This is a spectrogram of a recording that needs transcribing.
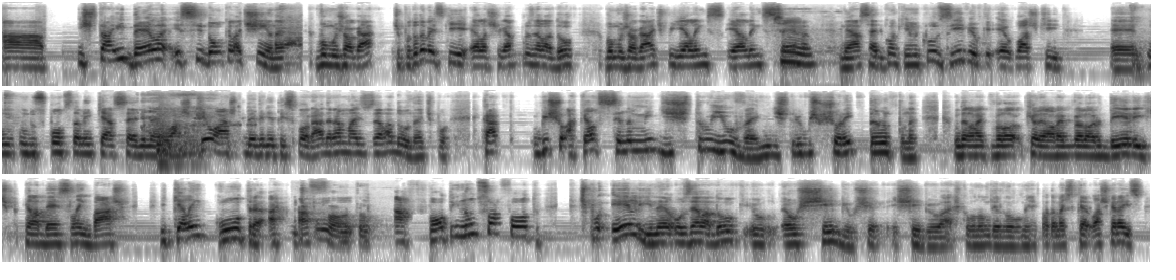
a extrair dela esse dom que ela tinha, né? Vamos jogar? Tipo, toda vez que ela chegava pro zelador, vamos jogar, tipo, e ela, ela encerra Sim. né, a série com aquilo. Inclusive, eu, que- eu acho que é, um, um dos pontos também que a série, né, eu acho que eu acho que deveria ter explorado era mais o zelador, né? Tipo, cara, bicho, aquela cena me destruiu, velho. Me destruiu, bicho, chorei tanto, né? Quando ela vai pro velório, que ela vai pro velório dele, e, tipo, que ela desce lá embaixo e que ela encontra a, tipo, A foto. a foto, e não só a foto. Tipo, ele, né, o zelador, eu- é o Shebio, Shebio, acho que é o nome dele, não me recordo, mas eu acho que era isso.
